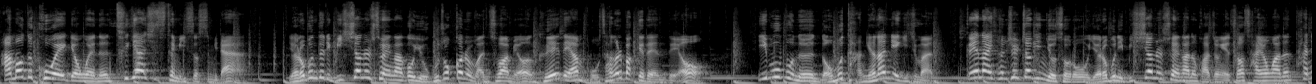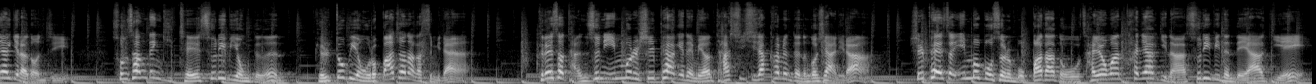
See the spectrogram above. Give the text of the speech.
아머드 코어의 경우에는 특이한 시스템이 있었습니다. 여러분들이 미션을 수행하고 요구 조건을 완수하면 그에 대한 보상을 받게 되는데요. 이 부분은 너무 당연한 얘기지만 꽤나 현실적인 요소로 여러분이 미션을 수행하는 과정에서 사용하는 탄약이라든지 손상된 기체의 수리 비용 등은 별도 비용으로 빠져나갔습니다. 그래서 단순히 임무를 실패하게 되면 다시 시작하면 되는 것이 아니라 실패해서 임무 보수를 못 받아도 사용한 탄약이나 수리비는 내야 하기에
